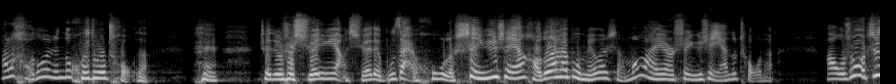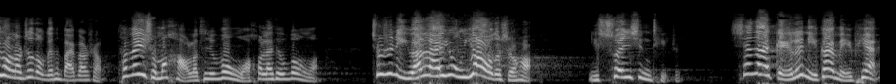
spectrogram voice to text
完了，好多人都回头瞅她，哼，这就是学营养学的不在乎了。肾盂肾炎，好多人还不明白什么玩意儿，肾盂肾炎都瞅她。啊，我说我知道了，知道，我跟他摆摆手。他为什么好了？他就问我，后来他就问我，就是你原来用药的时候，你酸性体质。现在给了你钙镁片，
